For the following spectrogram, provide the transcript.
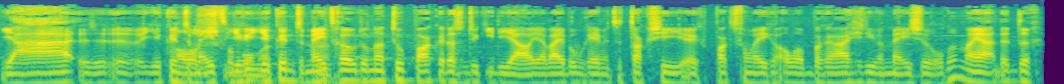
Ja, eh, eh, je, kunt de Alles je, je kunt de metro er naartoe pakken. Dat is natuurlijk ideaal. Ja, wij hebben op een gegeven moment de taxi gepakt vanwege alle bagage die we mee zulden. Maar ja, er-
